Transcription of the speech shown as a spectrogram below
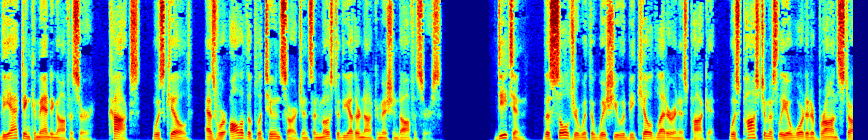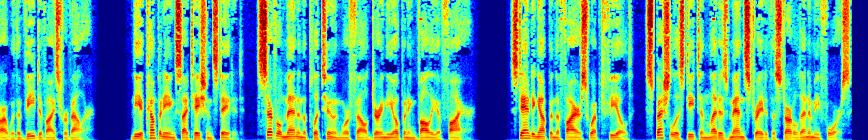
The acting commanding officer, Cox, was killed, as were all of the platoon sergeants and most of the other non-commissioned officers. Deaton, the soldier with the wish you would be killed letter in his pocket, was posthumously awarded a Bronze Star with a V device for valor. The accompanying citation stated Several men in the platoon were felled during the opening volley of fire. Standing up in the fire swept field, Specialist Deaton led his men straight at the startled enemy force.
